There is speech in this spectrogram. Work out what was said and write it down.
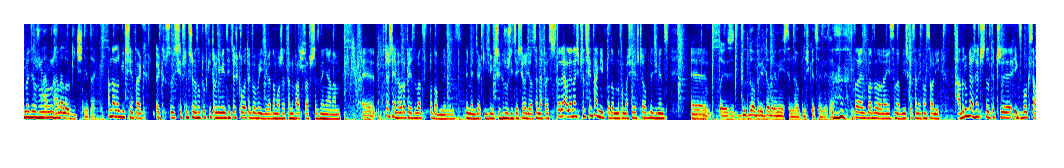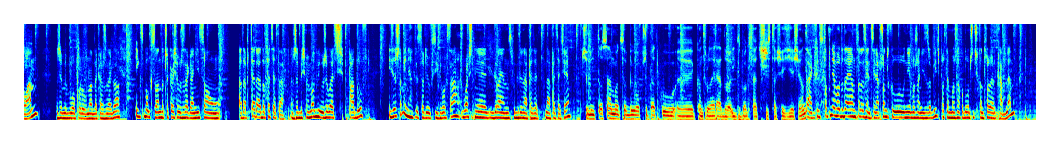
będzie już... A, analogicznie, tak. Analogicznie tak. Jak się przeliczy na złotówki, to mniej więcej coś koło tego wyjdzie. Wiadomo, że ten VAT zawsze zmienia nam. E, chociaż nie, w Europie jest VAT podobny, więc nie będzie jakichś większych różnic, jeśli chodzi o cenę PS4, ale na przed świętami podobno to ma się jeszcze odbyć, więc e, To jest do, dobry, dobre miejsce na obniżkę ceny, tak. to jest bardzo dobre miejsce na obniżkę ceny konsoli. A druga rzecz dotyczy Xboxa One, żeby było porówno dla każdego. Xbox One doczekał się już za granicą adaptera do PC-ta, żebyśmy mogli używać padów i zresztą innych akcesoriów z Xboxa, właśnie grając w gry na PC, na PC-cie. Czyli to samo, co było w przypadku y, kontrolera do Xboxa 360. Tak, stopniowo dodają coraz więcej. Na początku nie można nic zrobić, potem można podłączyć kontroler kablem.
